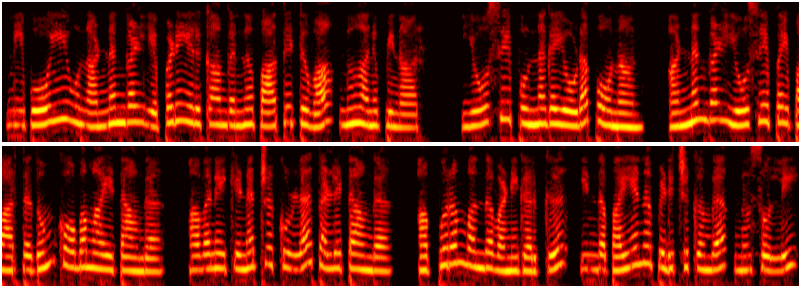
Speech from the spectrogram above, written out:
நீ போய் உன் அண்ணன்கள் எப்படி இருக்காங்கன்னு பாத்திட்டு வா நு அனுப்பினார். யோசே புன்னகையோட போனான். அண்ணன்கள் யோசேப்பை பார்த்ததும் கோபமாயிட்டாங்க. அவனை கிணற்றுக்குள்ள தள்ளிட்டாங்க. அப்புறம் வந்த வணிகர்க்கு இந்த பையனை பிடிச்சுக்கங்கன்னு சொல்லி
